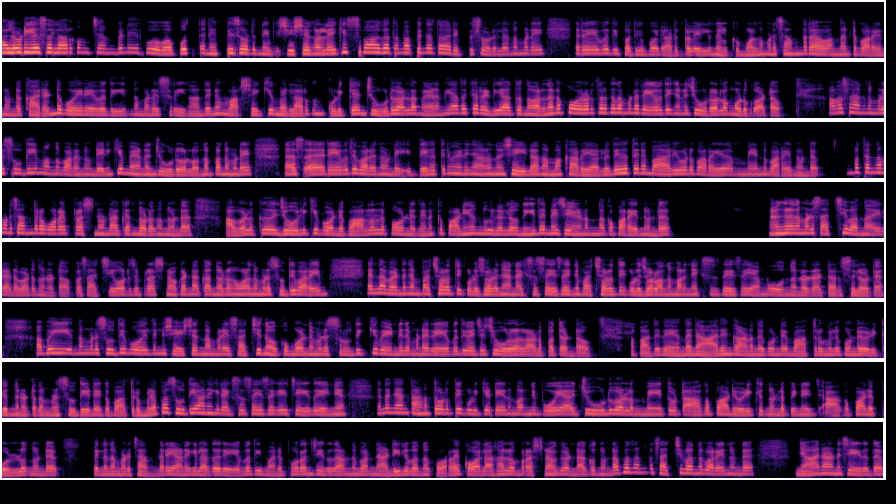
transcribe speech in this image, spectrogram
Hello dears എല്ലാവർക്കും ചെമ്പനീർ പൂവ് പുത്തൻ എപ്പിസോഡിന്റെ വിശേഷങ്ങളിലേക്ക് സ്വാഗതം. അപ്പം ഇന്നത്തെ ഒരു എപ്പിസോഡിൽ നമ്മുടെ രേവതി പതിവ് പോലെ അടുക്കളയിൽ നിൽക്കുമ്പോൾ നമ്മുടെ ചന്ദ്ര വന്നിട്ട് പറയുന്നുണ്ട് കരണ്ട് പോയി രേവതി. നമ്മുടെ ശ്രീകാന്തിനും വർഷയ്ക്കും എല്ലാവർക്കും കുളിക്കാൻ ചൂടുവെള്ളം വേണം. നീ അതൊക്കെ റെഡിയാക്കുന്ന പറയുന്നുണ്ട് അപ്പോൾ ഓരോരുത്തർക്ക് നമ്മുടെ രേവതി ഇങ്ങനെ ചൂടുവെള്ളം കൊടുക്കും കേട്ടോ. അവസാനം നമ്മുടെ സുധീം ഒന്ന് പറയുന്നുണ്ട് എനിക്കും വേണം ചൂടുവെള്ളം. എന്ന് അപ്പം നമ്മുടെ രേവതി പറയുന്നുണ്ട് ഇദ്ദേഹത്തിന് വേണ്ടി ഞാനൊന്നും ചെയ്യില്ല. നമുക്കറിയാലോ. ഇദ്ദേഹത്തിന്റെ ഭാര്യയോട് പറയാമെന്ന് പറയുന്നുണ്ട്. അപ്പൊ തന്നെ നമ്മുടെ ചന്ദ്ര കുറെ പ്രശ്നം ഉണ്ടാക്കാൻ തുടങ്ങുന്നുണ്ട്. അവൾക്ക് ജോലിക്ക് പോകണ്ടേ പാർലറിൽ പോകണ്ടേ? നിനക്ക് പണിയൊന്നുമില്ലല്ലോ. നീ തന്നെ ചെയ്യണം എന്നൊക്കെ പറയുന്നുണ്ട്. അങ്ങനെ നമ്മുടെ സച്ചി വന്ന് അതിൽ ഇടപെടുന്നുണ്ട് കേട്ടോ. അപ്പൊ സച്ചി കുറച്ച് പ്രശ്നമൊക്കെ ഉണ്ടാക്കാൻ തുടങ്ങുമ്പോൾ നമ്മുടെ ശ്രുതി പറയും എന്നാ വേണ്ട ഞാൻ പച്ചവെള്ളത്തിൽ കുളിച്ചോളാം. ഞാൻ എക്സസൈസ് കഴിഞ്ഞ് പച്ചവെള്ളത്തിൽ കുളിച്ചോളാം എന്ന് പറഞ്ഞ് എക്സസൈസ് ചെയ്യാൻ പോകുന്നുണ്ട് ടെറസിലോട്ട്. അപ്പൊ ഈ നമ്മുടെ ശ്രുതി പോയതിന് ശേഷം നമ്മുടെ സച്ചി നോക്കുമ്പോൾ നമ്മുടെ ശ്രുതിക്ക് വേണ്ടി നമ്മുടെ രേവതി വെച്ച ചൂടുകൾ അടപ്പത്തുണ്ടാവും. അപ്പൊ അത് വേഗം തന്നെ ആരും കാണാതെ കൊണ്ടേ ബാത്റൂമിൽ കൊണ്ടേ ഒഴിക്കുന്നുണ്ട് കേട്ടോ നമ്മുടെ ശ്രുതിയുടെ ഒക്കെ ബാത്റൂമിൽ. അപ്പൊ ശ്രുതി ആണെങ്കിൽ എക്സസൈസ് ഒക്കെ ചെയ്ത് കഴിഞ്ഞ് എന്നാ ഞാൻ തണുത്തോളത്തിൽ കുളിക്കട്ടെ എന്ന് പറഞ്ഞ് പോയി ആ ചൂടുവെള്ളം മേത്തോട്ട് ആകപ്പാടെ ഒഴിക്കുന്നുണ്ട്. പിന്നെ ആകപ്പാടെ പൊള്ളുന്നുണ്ട്. പിന്നെ നമ്മുടെ ചന്ദ്രയാണെങ്കിൽ അത് രേവതി മനഃപൂർവം ചെയ്തതാണെന്ന് പറഞ്ഞ് അടിയിൽ വന്ന് കുറെ കോലാഹലവും പ്രശ്നമൊക്കെ ഉണ്ടാക്കുന്നുണ്ട്. അപ്പൊ നമ്മുടെ സച്ചി വന്ന് പറയുന്നുണ്ട് ഞാനാണ് ചെയ്തത്.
